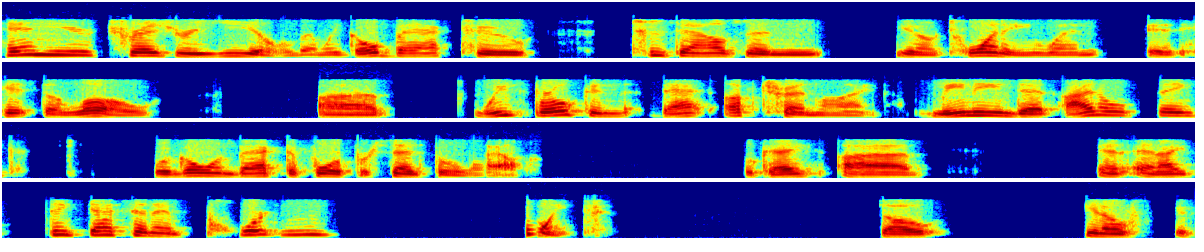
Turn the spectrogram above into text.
ten year Treasury yield and we go back to 2000, you know, 20 when it hit the low, uh, we've broken that uptrend line, meaning that I don't think we're going back to four percent for a while. Okay, uh, and and I think that's an important point so, you know, if,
